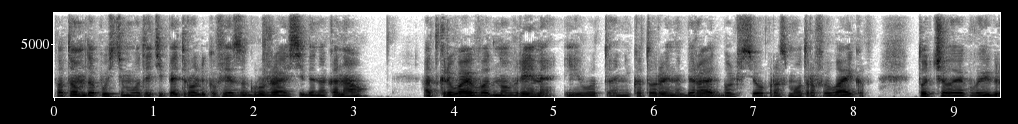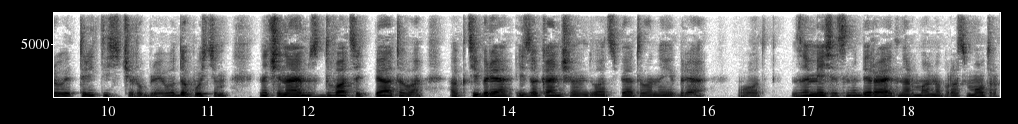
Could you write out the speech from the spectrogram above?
Потом, допустим, вот эти 5 роликов я загружаю себе на канал, открываю в одно время, и вот они, которые набирают больше всего просмотров и лайков, тот человек выигрывает 3000 рублей. Вот, допустим, начинаем с 25 октября и заканчиваем 25 ноября. Вот. За месяц набирает нормально просмотров.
